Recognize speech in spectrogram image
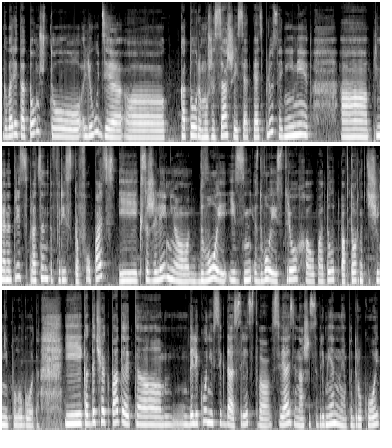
говорит о том, что люди, э, которым уже за 65 плюс, они имеют а, примерно 30% рисков упасть, и, к сожалению, двое из, двое из трех упадут повторно в течение полугода. И когда человек падает, а, далеко не всегда средства связи наши современные под рукой.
